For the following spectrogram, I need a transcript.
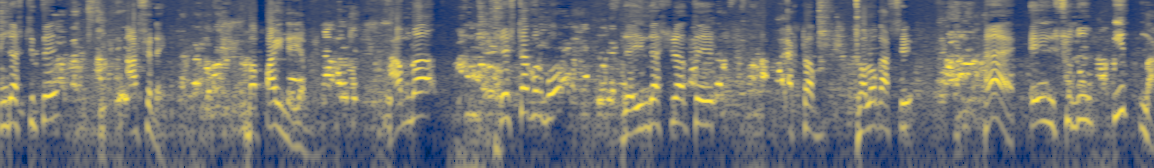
ইন্ডাস্ট্রিতে আসে নাই বা পাই নাই আমরা। আমরা চেষ্টা করব যে ইন্ডাস্ট্রিতে একটা ঝলক আসে। হ্যাঁ এই শুধু ঈদ না,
